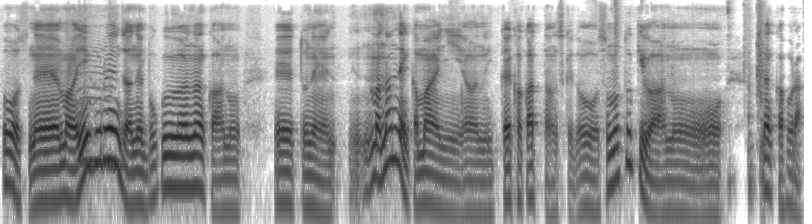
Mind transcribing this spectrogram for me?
そうですね。まあ、インフルエンザね、うん、僕はなんかあの、えっ、とね、まあ何年か前に、あの、一回かかったんですけど、その時は、あの、なんかほら、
